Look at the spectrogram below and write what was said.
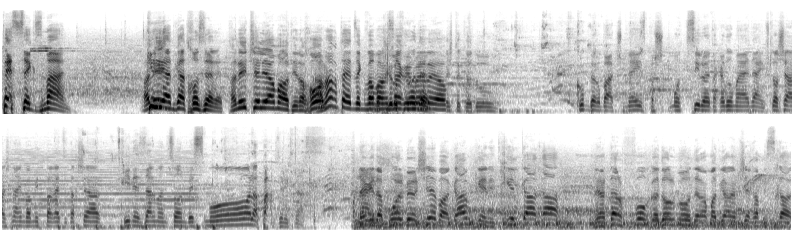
פסק זמן. אני- קריית גת חוזרת. אני את שלי אמרתי, נכון? אמרת את זה כבר במשחק הקודם. יש את הכדור. קומברבץ', מייז פשוט מוציא לו את הכדור מהידיים. שלושה, שניים במתפרצת עכשיו. הנה זלמנסון בשמאל, הפעם זה נכנס. נגד הפועל באר שבע, גם כן, התחיל ככה, ונתן פור גדול מאוד לרמת גן המשך המשחק.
